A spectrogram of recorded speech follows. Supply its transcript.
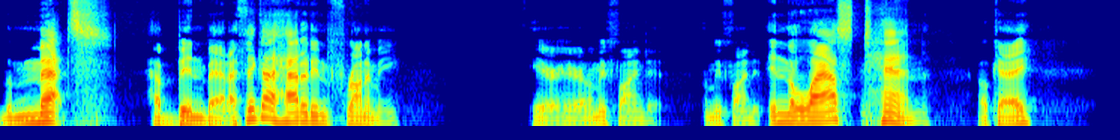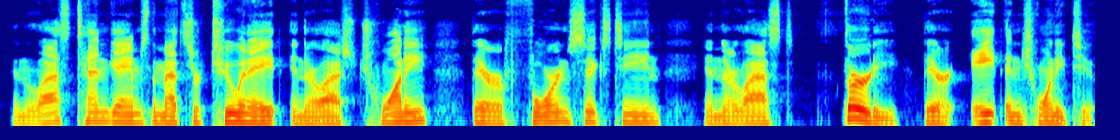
the Mets have been bad. I think I had it in front of me. Here, here. Let me find it. Let me find it. In the last ten, okay, in the last ten games, the Mets are two and eight. In their last twenty, they are four and sixteen. In their last thirty, they are eight and twenty-two.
